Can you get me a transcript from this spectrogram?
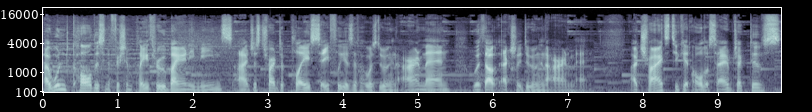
I wouldn't call this an efficient playthrough by any means, I just tried to play safely as if I was doing an Iron Man without actually doing an Iron Man. I tried to get all the side objectives,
